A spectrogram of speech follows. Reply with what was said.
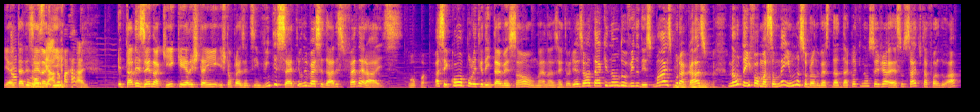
E aí tá dizendo aqui. pra caralho. E tá dizendo aqui que eles têm, estão presentes em 27 universidades federais. Opa. Assim, com a política de intervenção né, nas reitorias, eu até que não duvido disso. Mas, por acaso, não tem informação nenhuma sobre a Universidade Dáquila que não seja essa. O site está fora do ar.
